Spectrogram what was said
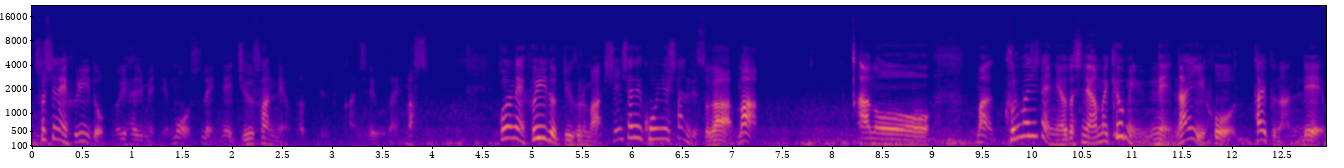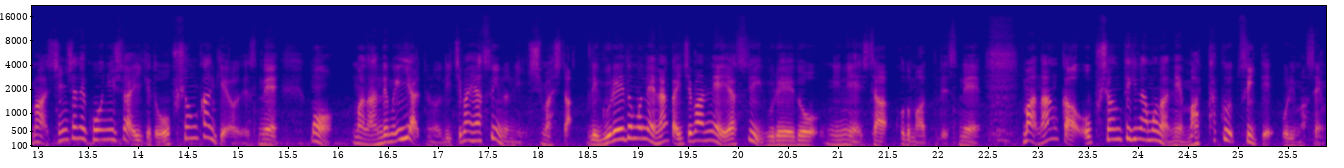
そしてね、フリード乗り始めて、もうすでにね、13年を経つという感じでございます。このね、フリードっていう車、新車で購入したんですが、まあ、あのー、まあ、車自体ね、私ね、あんまり興味ね、ない方、タイプなんで、まあ、新車で購入したらいいけど、オプション関係はですね、もう、まあ、何でもいいやっていうので、一番安いのにしました。で、グレードもね、なんか一番ね、安いグレードにね、したこともあってですね、まあ、なんか、オプション的なものはね、全くついておりません。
